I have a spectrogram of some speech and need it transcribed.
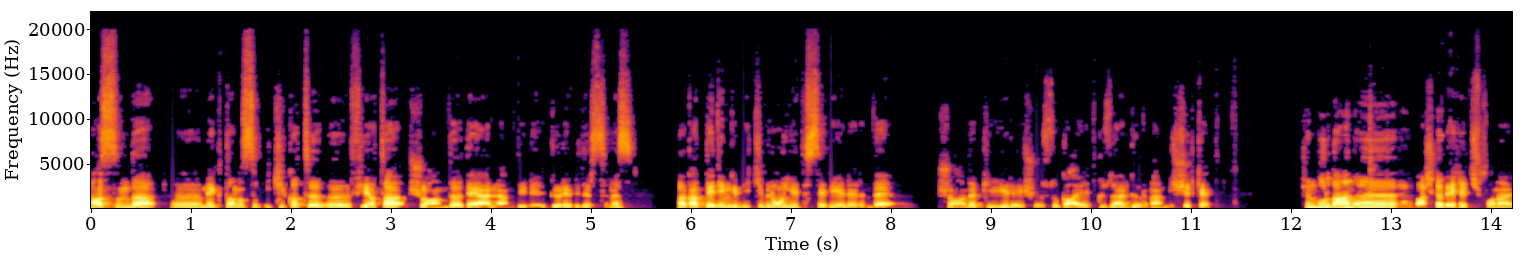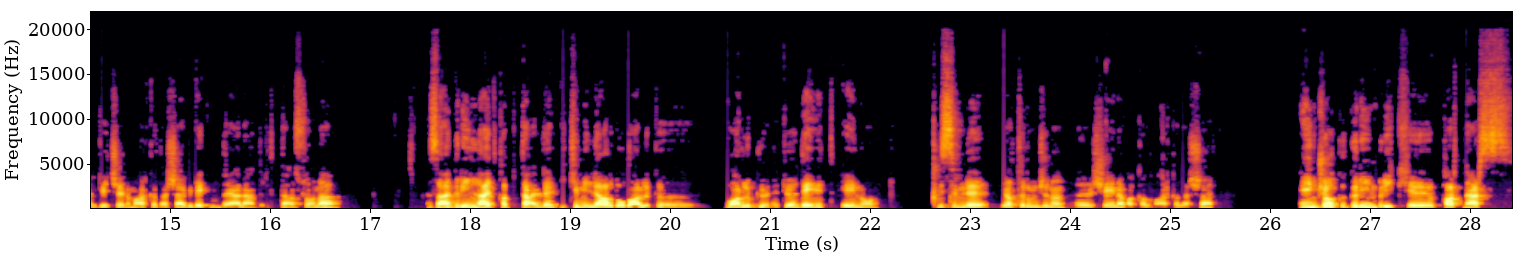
aslında McDonald's'ın iki katı fiyata şu anda değerlendiğini görebilirsiniz. Fakat dediğim gibi 2017 seviyelerinde şu anda PE ratio'su gayet güzel görünen bir şirket. Şimdi buradan başka bir hedge fona geçelim arkadaşlar. Blackman değerlendirdikten sonra. Mesela Greenlight Capital'de 2 milyar dolarlık varlık yönetiyor. David Aynon isimli yatırımcının şeyine bakalım arkadaşlar. En çok Green Brick Partners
